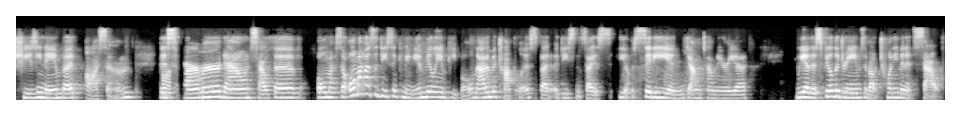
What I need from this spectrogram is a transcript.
cheesy name but awesome. This Awesome. farmer down south of Omaha. So Omaha's a decent community, a million people, not a metropolis, but a decent sized, you know, city and downtown area. We have this field of dreams about 20 minutes south,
